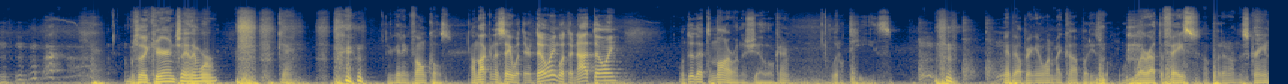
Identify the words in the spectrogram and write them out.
Was that Karen saying they were? Okay. they're getting phone calls. I'm not going to say what they're doing, what they're not doing. We'll do that tomorrow on the show, okay? A little tease. Maybe I'll bring in one of my cop buddies. We'll, we'll blur out the face. I'll put it on the screen.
